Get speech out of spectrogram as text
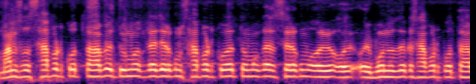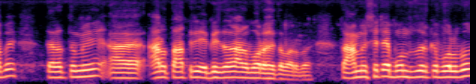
মানুষকে সাপোর্ট করতে হবে, তোমাকে যেরকম সাপোর্ট করে, তোমাকে সেরকম ওই, ওই- ওই বন্ধুদেরকে সাপোর্ট করতে হবে, তাহলে তুমি আরও তাড়াতাড়ি এগিয়ে যেতে আরও বড় হতে পারবে। তো আমি সেটাই বন্ধুদেরকে বলব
